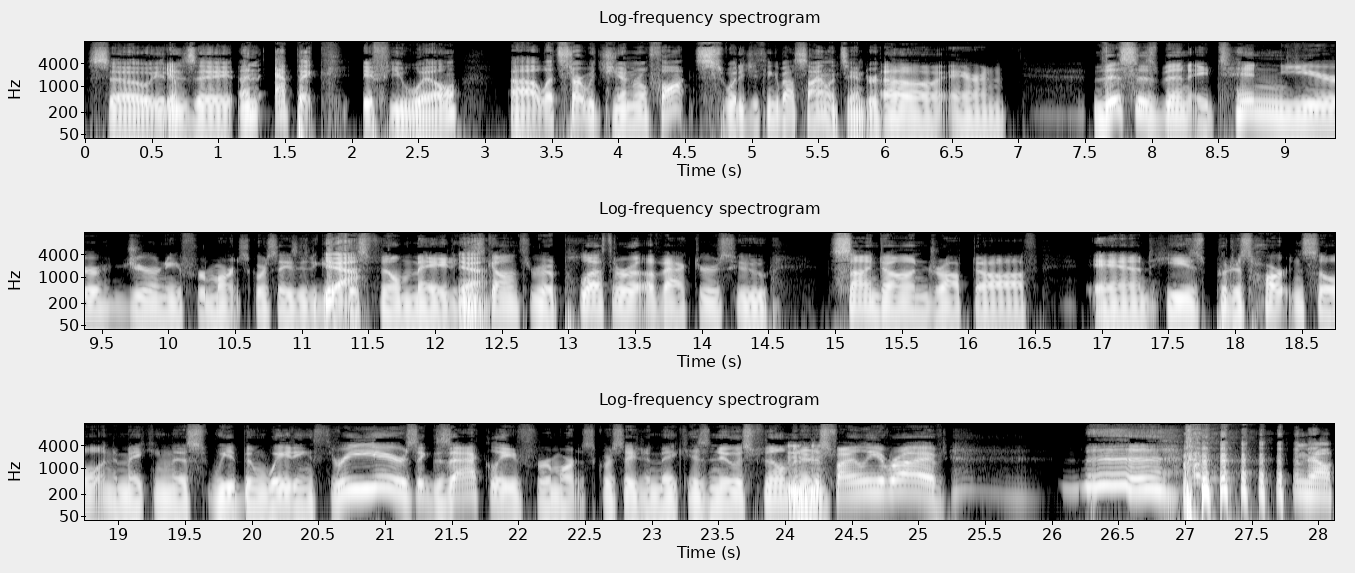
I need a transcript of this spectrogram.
So it is Yep. a an epic if you will. Uh, let's start with general thoughts. What did you think about silence andrew? Oh, Aaron. This has been a 10 year journey for Martin Scorsese to get Yeah. this film made. Yeah. He's gone through a plethora of actors who signed on, dropped off, and he's put his heart and soul into making this. We have been waiting three years exactly for Martin Scorsese to make his newest film, and it Mm-hmm. has finally arrived. Now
